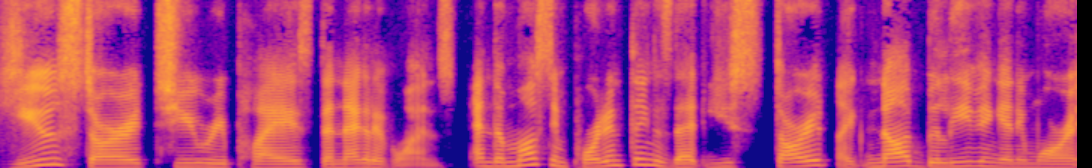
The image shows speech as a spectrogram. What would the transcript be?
you start to replace the negative ones. And the most important thing is that you start like not believing anymore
